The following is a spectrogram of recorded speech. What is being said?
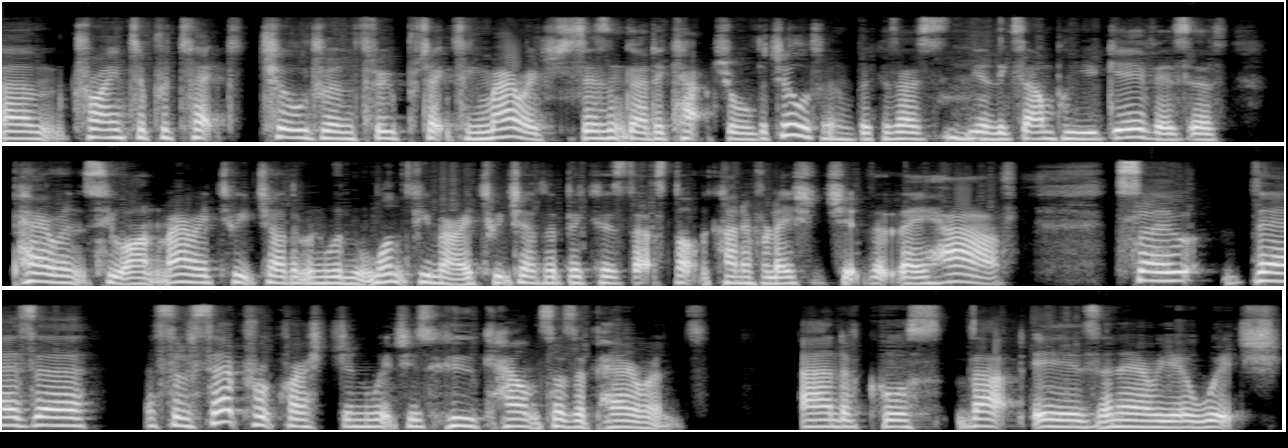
um, trying to protect children through protecting marriage just isn't going to capture all the children because, as mm-hmm. you know, the example you give is of parents who aren't married to each other and wouldn't want to be married to each other because that's not the kind of relationship that they have. So there's a, a sort of separate question, which is who counts as a parent. And of course, that is an area which,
